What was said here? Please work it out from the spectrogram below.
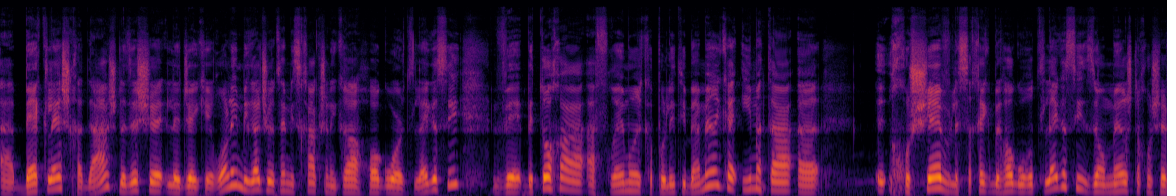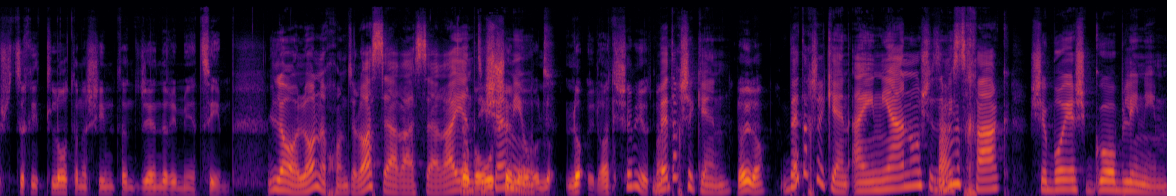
uh, backlash חדש לזה של-J.K. רולינג, בגלל שיוצא משחק שנקרא Hogwarts Legacy, ובתוך ה framework הפוליטי באמריקה, אם אתה uh, חושב לשחק ב Hogwarts Legacy, זה אומר שאתה חושב שצריך לתלות אנשים טרנסג'נדרים מעצים. לא, לא נכון, זה לא הסערה, הסערה היא לא, אנטישמיות. לא, לא, היא לא אנטישמיות, מה? בטח שכן. לא, היא לא. בטח שכן. העניין הוא שזה? משחק שבו יש גובלינים.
